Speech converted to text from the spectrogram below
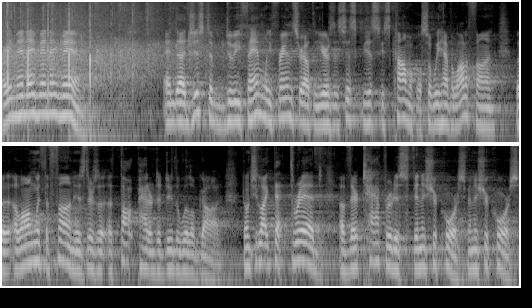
Amen, amen, amen. And uh, just to, to be family friends throughout the years, it's just, just it's comical. So we have a lot of fun, but along with the fun is there's a, a thought pattern to do the will of God. Don't you like that thread of their taproot is finish your course, finish your course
